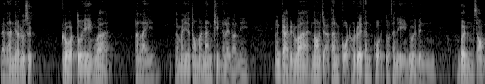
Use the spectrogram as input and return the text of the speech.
และท่านจะรู้สึกโกรธตัวเองว่าอะไรทำไมจะต้องมานั่งคิดอะไรตอนนี้มันกลายเป็นว่านอกจากท่านโกรธเขาด้วยท่านโกรธตัวท่านเองด้วยเป็นเบิ้ลสอง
